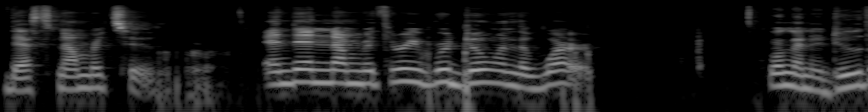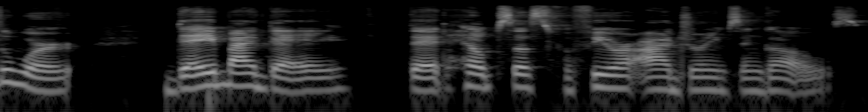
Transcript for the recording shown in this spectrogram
That's number two. And then number three, we're doing the work. We're going to do the work day by day that helps us fulfill our dreams and goals.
